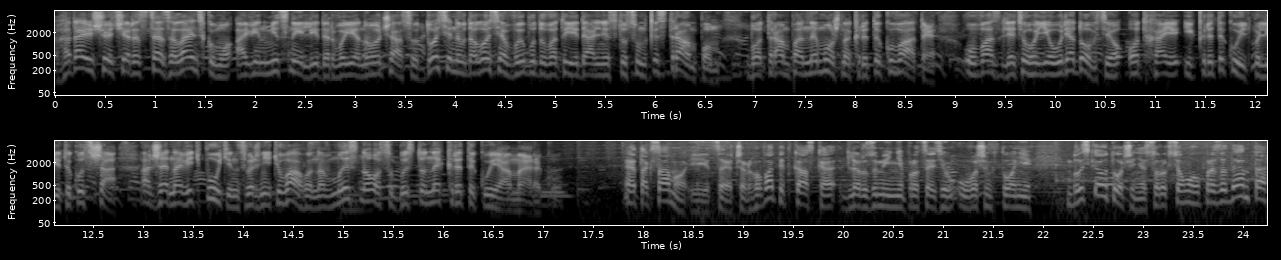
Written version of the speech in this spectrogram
Гадаю, що через це Зеленському, а він міцний лідер воєнного часу, досі не вдалося вибудувати ідеальні стосунки з Трампом, бо Трампа не можна критикувати. У вас для цього є урядовці. От хай і критикують політику США, адже навіть Путін, зверніть увагу, навмисно особисто не критикує Америку. Е, Так само, і це чергова підказка для розуміння процесів у Вашингтоні. Близьке оточення 47-го президента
